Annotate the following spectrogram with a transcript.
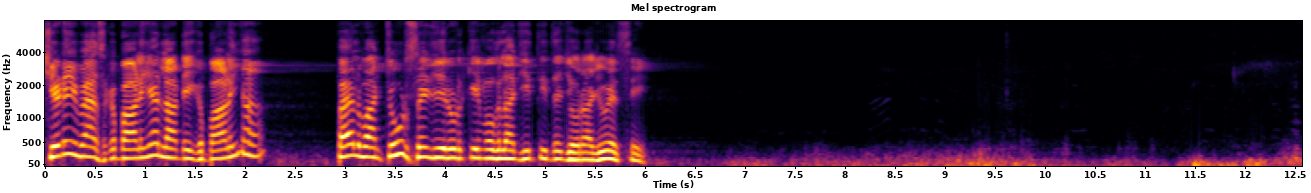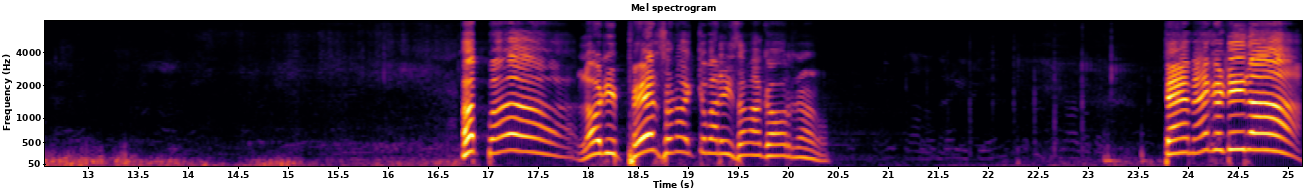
ਚਿੜੀ ਵੈਸ ਕਪਾਲੀਆਂ ਲਾਡੀ ਕਪਾਲੀਆਂ ਪਹਿਲਵਾਨ ਚੂੜ ਸਿੰਘ ਜੀ ਰੁੜਕੀ ਮੁਗਲਾ ਜੀਤੀ ਤੇ ਜੋਰਾ ਯੂਐਸਏ ਅੱਪਾ! ਲਓ ਜੀ, ਫੇਰ ਸੁਣੋ ਇੱਕ ਵਾਰੀ ਸਮਾਂ ਗੌਰ ਨਾਲ। ਟਾਈਮ ਹੈ ਗੱਡੀ ਦਾ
